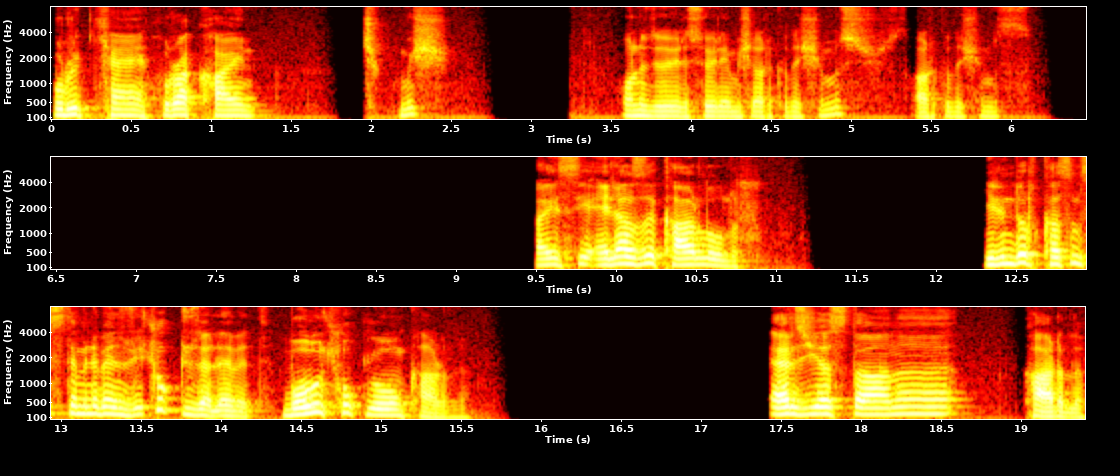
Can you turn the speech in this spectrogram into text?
Hurricane, Hurricane çıkmış. Onu da öyle söylemiş arkadaşımız. Arkadaşımız. Kayısı Elazığ karlı olur. 24 Kasım sistemine benziyor. Çok güzel evet. Bolu çok yoğun karlı. Erciyes Dağı'nı karlı.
